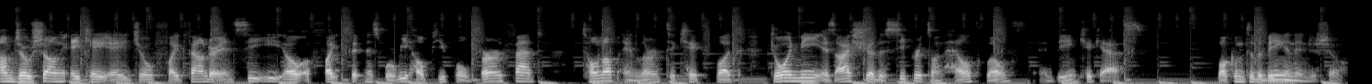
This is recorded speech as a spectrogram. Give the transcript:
I'm Joe Shung, aka Joe Fight, founder and CEO of Fight Fitness, where we help people burn fat, tone up, and learn to kick butt. Join me as I share the secrets on health, wealth, and being kick ass. Welcome to the Being a Ninja Show.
